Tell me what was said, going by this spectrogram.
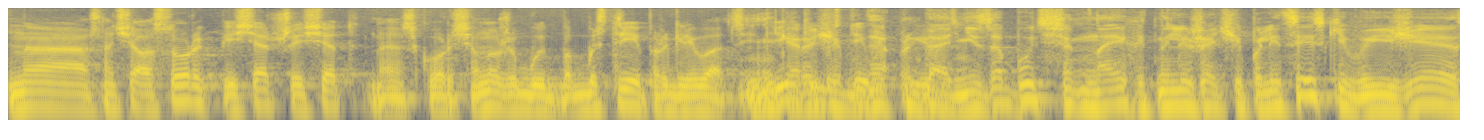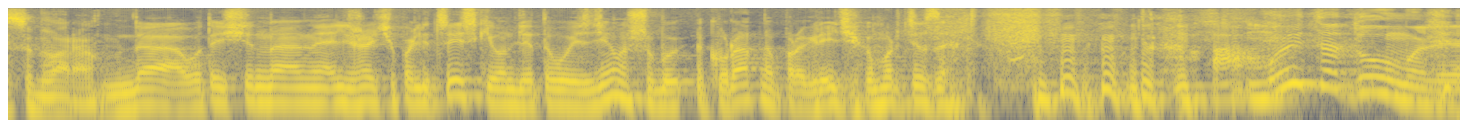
на сначала 40, 50, 60 на скорость. Оно уже будет быстрее прогреваться. И двигатель Короче, да, да, не забудь наехать на лежачий полицейский, выезжая со двора. Да, вот еще на, на лежачий полицейский, он для того и сделан, чтобы аккуратно прогреть их амортизатор. А мы-то думали,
